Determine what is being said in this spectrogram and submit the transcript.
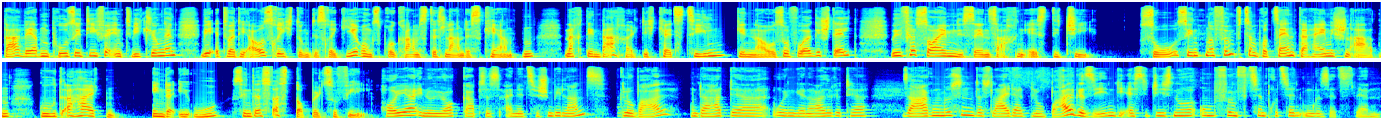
Da werden positive Entwicklungen wie etwa die Ausrichtung des Regierungsprogramms des Landes Kärnten nach den Nachhaltigkeitszielen genauso vorgestellt wie Versäumnisse in Sachen SDG. So sind nur 15 Prozent der heimischen Arten gut erhalten. In der EU sind es fast doppelt so viel. Heuer in New York gab es eine Zwischenbilanz global und da hat der UN-Generalsekretär sagen müssen, dass leider global gesehen die SDGs nur um 15 Prozent umgesetzt werden.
